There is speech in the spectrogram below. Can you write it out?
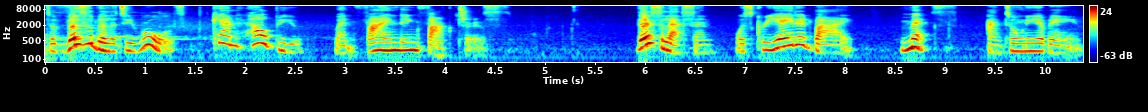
Divisibility rules can help you when finding factors. This lesson was created by Miss Antonia Bain.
